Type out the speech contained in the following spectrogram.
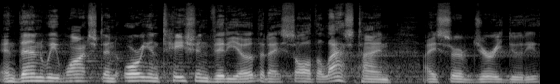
and then we watched an orientation video that I saw the last time I served jury duty,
